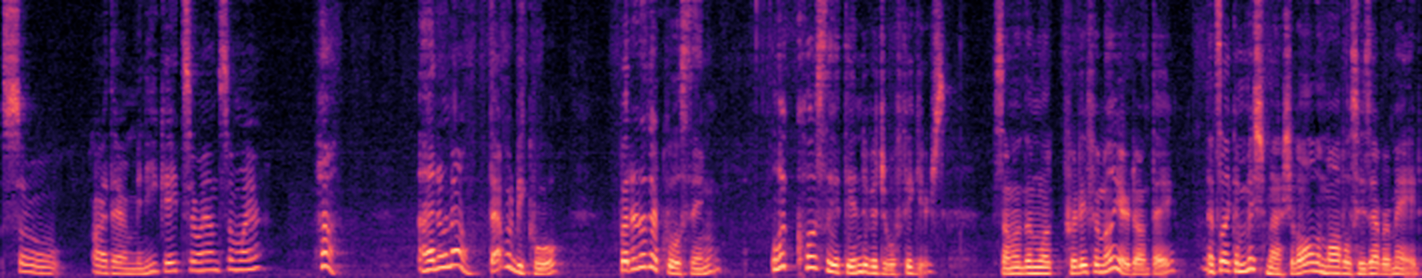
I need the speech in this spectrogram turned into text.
So, are there mini gates around somewhere? Huh. I don't know. That would be cool. But another cool thing look closely at the individual figures. Some of them look pretty familiar, don't they? It's like a mishmash of all the models he's ever made.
